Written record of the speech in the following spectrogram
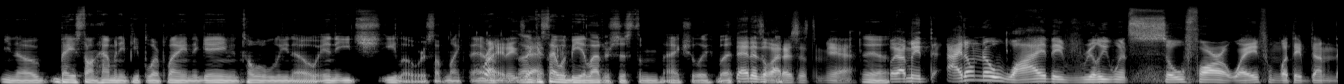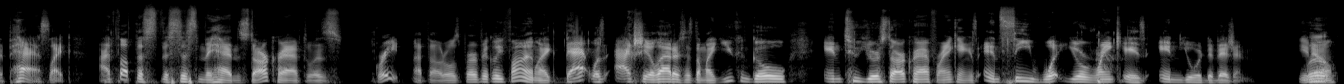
you know, based on how many people are playing the game in total, you know, in each elo or something like that. Right, exactly. I guess that would be a ladder system actually, but that is a ladder system. Yeah. yeah. But I mean, I don't know why they really went so far away from what they've done in the past. Like, I thought the the system they had in StarCraft was great. I thought it was perfectly fine. Like, that was actually a ladder system. Like, you can go into your StarCraft rankings and see what your rank is in your division. You Well, know,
